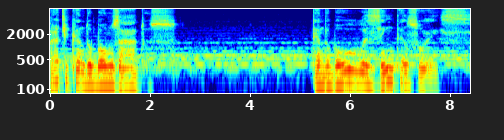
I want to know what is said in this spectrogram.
praticando bons atos, tendo boas intenções.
